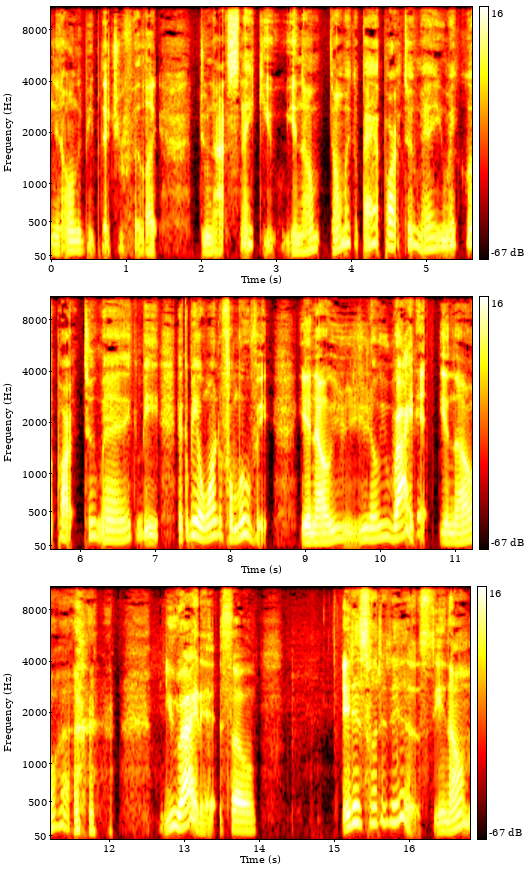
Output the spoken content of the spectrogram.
Know, only people that you feel like do not snake you. You know, don't make a bad part too, man. You make a good part too, man. It can be it could be a wonderful movie. You know, you you know you write it. You know, you write it. So it is what it is. You know,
